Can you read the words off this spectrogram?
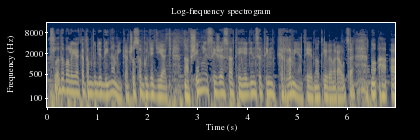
a sledovali, aká tam bude dynamika, čo sa bude diať. No a všimli si, že sa tie jedince tým krmia, tie jednotlivé mravce. No a, a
